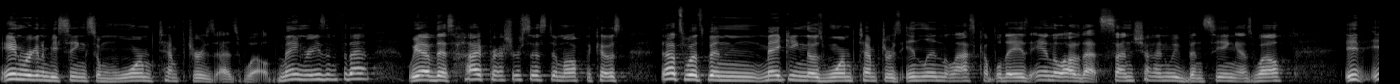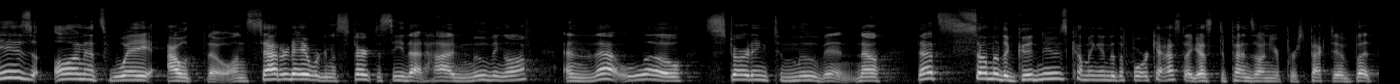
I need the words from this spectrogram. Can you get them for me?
and we're going to be seeing some warm temperatures as well. The main reason for that, we have this high pressure system off the coast. That's what's been making those warm temperatures inland the last couple days and a lot of that sunshine we've been seeing as well. It is on its way out though. On Saturday, we're going to start to see that high moving off and that low starting to move in. Now, that's some of the good news coming into the forecast. I guess depends on your perspective. But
